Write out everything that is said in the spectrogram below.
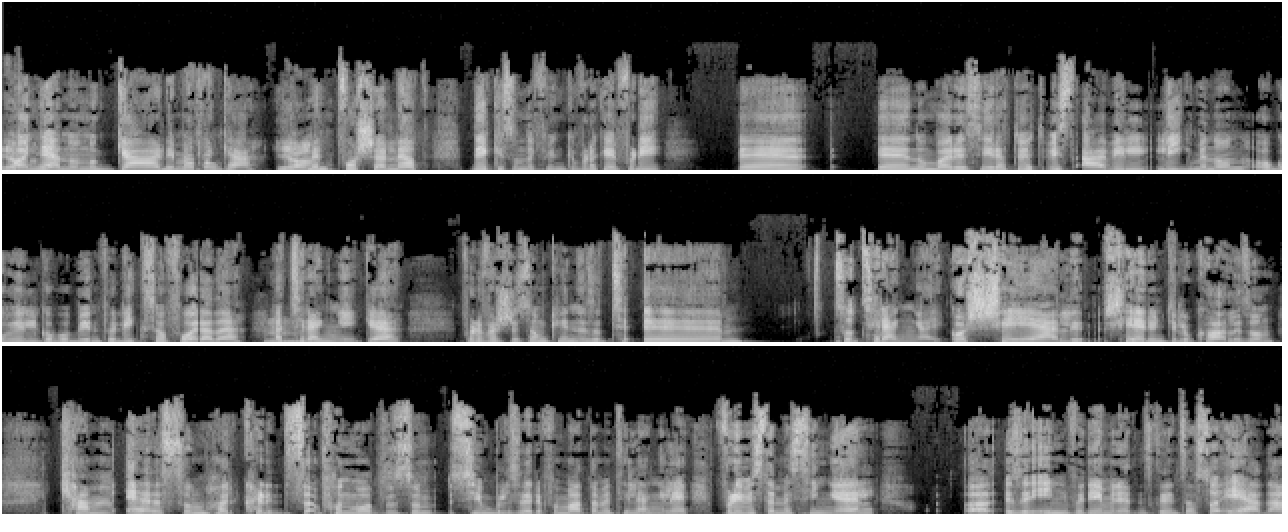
Ja. Han er nå noe gærent med, tenker jeg. Ja. Men forskjellen er at det er ikke sånn det funker for dere. fordi eh, noen bare sier rett ut hvis jeg vil ligge med noen og vil gå på byen for å ligge, så får jeg det. Mm. Jeg trenger ikke For det første, som kvinne, så eh, så trenger jeg ikke å se, se rundt i lokalet sånn Hvem er det som har kledd seg på en måte som symboliserer for meg at de er tilgjengelige? Fordi hvis de er single, altså innenfor rimelighetens grenser, så er de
